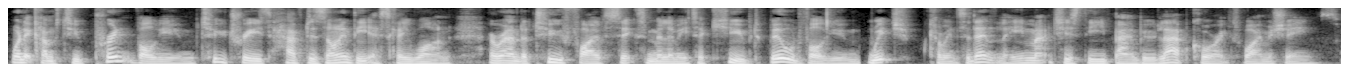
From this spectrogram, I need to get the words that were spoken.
When it comes to print volume, Two Trees have designed the SK1 around a 256mm cubed build volume, which coincidentally matches the Bambu Lab Core XY machines.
